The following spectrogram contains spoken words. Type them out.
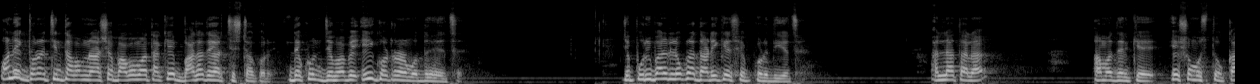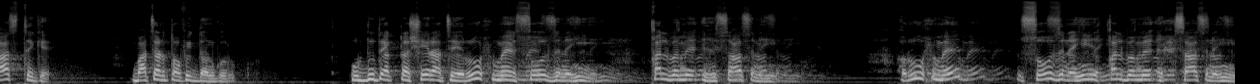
অনেক ধরনের চিন্তাভাবনা আসে বাবা মা তাকে বাধা দেওয়ার চেষ্টা করে দেখুন যেভাবে এই ঘটনার মধ্যে হয়েছে যে পরিবারের লোকরা দাড়িকে সেভ করে দিয়েছে আল্লাহ তালা আমাদেরকে এ সমস্ত কাজ থেকে বাঁচার তৌফিক দান করুক উর্দুতে একটা শের আছে রুহ মে সোজ নেহি কলব মে এহসাস নেহি रूह में सोज नहीं कल्ब में एहसास नहीं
